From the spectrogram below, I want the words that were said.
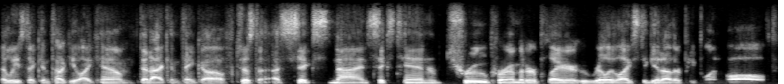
at least at Kentucky, like him that I can think of. Just a, a 6'9", 6'10", true perimeter player who really likes to get other people involved,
